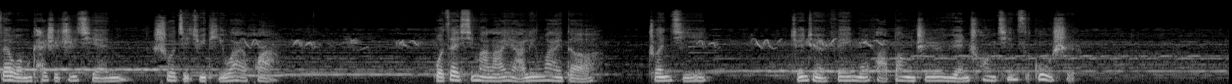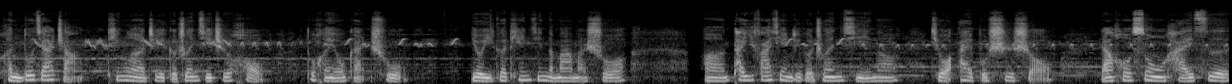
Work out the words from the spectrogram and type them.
在我们开始之前，说几句题外话。我在喜马拉雅另外的专辑《卷卷飞魔法棒之原创亲子故事》，很多家长听了这个专辑之后都很有感触。有一个天津的妈妈说：“嗯，她一发现这个专辑呢，就爱不释手。然后送孩子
